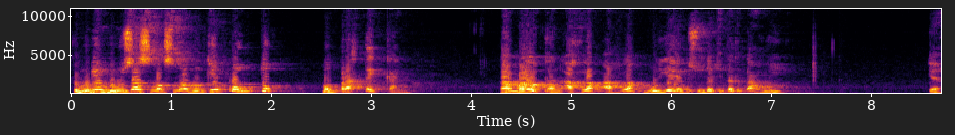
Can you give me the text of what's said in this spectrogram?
kemudian berusaha semaksimal mungkin untuk mempraktekkan amalkan akhlak-akhlak mulia yang sudah kita ketahui ya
